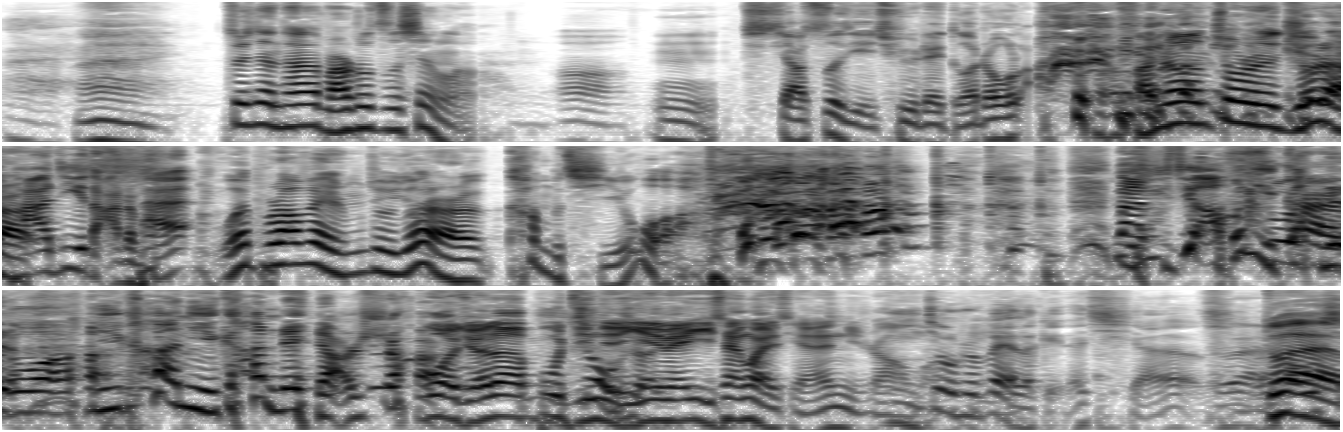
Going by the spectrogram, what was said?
哎。哎，最近他玩出自信了，啊，嗯，要自己去这德州了，反正就是 有点，扒鸡打着牌。我也不知道为什么，就有点看不起我。那你瞧你干这，你看你干这点事儿，我觉得不仅仅就是因为一千块钱，你知道吗？你就是为了给他钱，对，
